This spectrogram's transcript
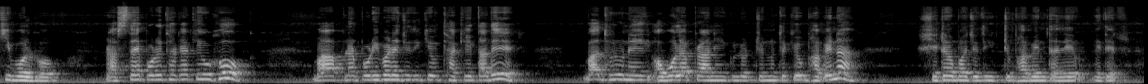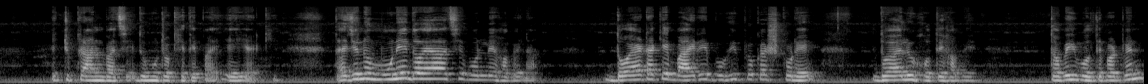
কি বলব, রাস্তায় পড়ে থাকা কেউ হোক বা আপনার পরিবারে যদি কেউ থাকে তাদের, বা ধরুন এই অবলা প্রাণীগুলোর জন্য তো কেউ ভাবে না, সেটাও বা যদি একটু ভাবেন তাহলে এদের একটু প্রাণ বাঁচে, দুমুঠো খেতে পায়, এই আর কি। তাই জন্য মনে দয়া আছে বললে হবে না। দয়াটাকে বাইরে বহিঃপ্রকাশ করে দয়ালু হতে হবে। তবেই বলতে পারবেন,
